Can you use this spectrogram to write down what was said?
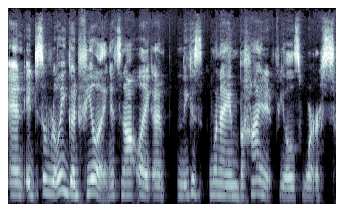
and it's a really good feeling. It's not like I'm because when I am behind, it feels worse.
